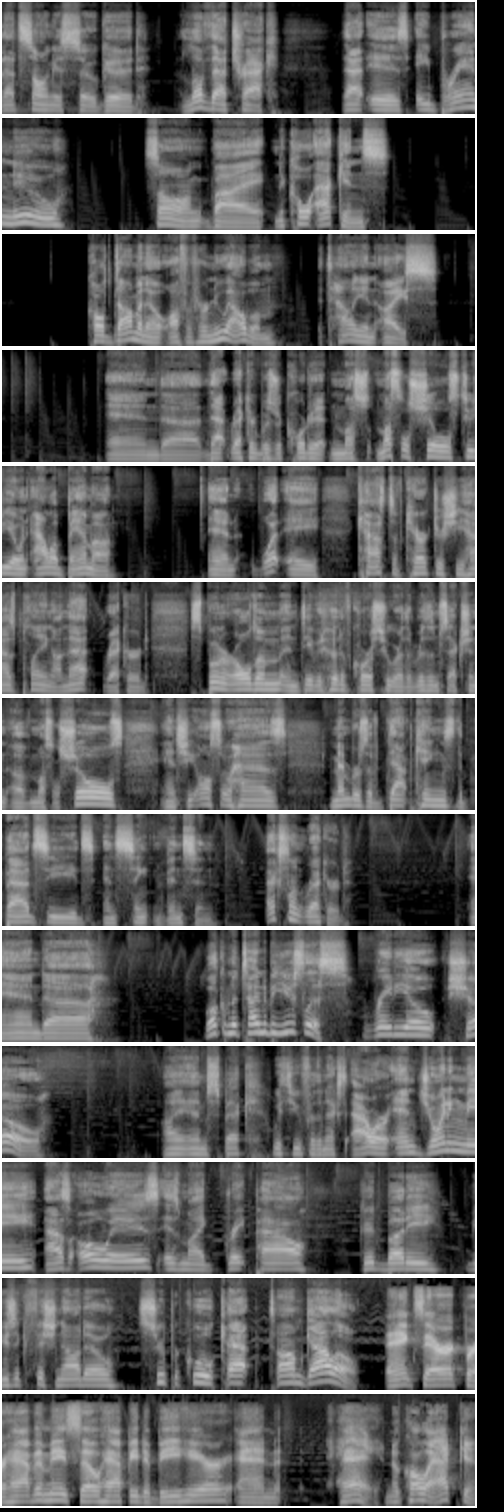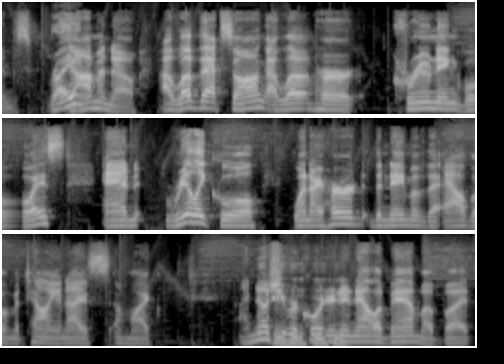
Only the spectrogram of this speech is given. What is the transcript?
that song is so good. I love that track. That is a brand new song by Nicole Atkins called Domino off of her new album, Italian Ice. And uh, that record was recorded at Mus- Muscle Shoals Studio in Alabama. And what a cast of characters she has playing on that record. Spooner Oldham and David Hood, of course, who are the rhythm section of Muscle Shoals. And she also has members of Dap Kings, the Bad Seeds, and St. Vincent. Excellent record. And uh, welcome to Time to Be Useless radio show. I am Speck with you for the next hour. And joining me, as always, is my great pal, good buddy, music aficionado, super cool cat, Tom Gallo. Thanks, Eric, for having me. So happy to be here. And hey, Nicole Atkins, right? Domino. I love that song. I love her crooning voice. And really cool. When I heard the name of the album, Italian Ice, I'm like, I know she recorded in Alabama, but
